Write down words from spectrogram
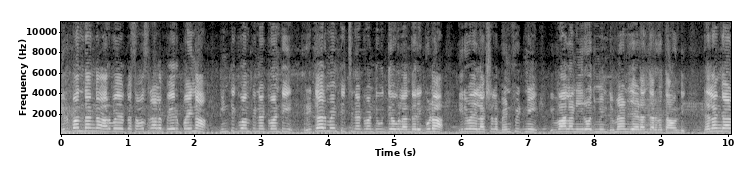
నిర్బంధంగా అరవై ఒక్క సంవత్సరాల పేరు పైన ఇంటికి పంపినటువంటి రిటైర్మెంట్ ఇచ్చినటువంటి ఉద్యోగులందరికీ కూడా ఇరవై లక్షల బెనిఫిట్ని ఇవ్వాలని ఈ రోజు మేము డిమాండ్ చేయడం జరుగుతూ ఉంది. తెలంగాణ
